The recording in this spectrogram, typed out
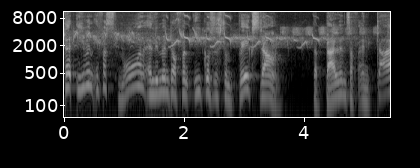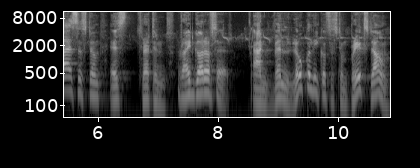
that even if a small element of an ecosystem breaks down, the balance of entire system is threatened. Right, Gaurav sir? And when local ecosystem breaks down,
